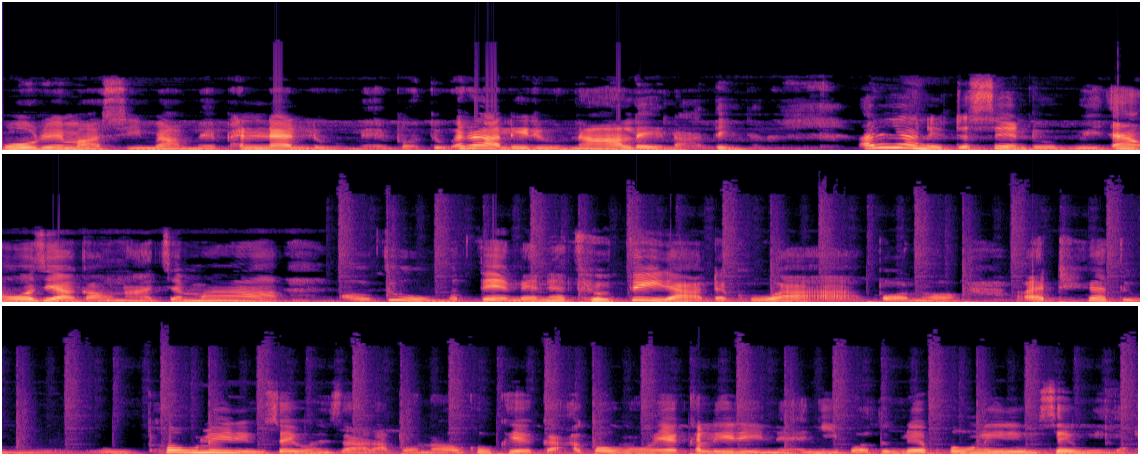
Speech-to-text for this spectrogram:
မိုးတွင်းမှာစီမမယ်ဖက်နှက်လုံမယ်ပေါ့သူအဲ့ဒါလေးတွေကိုနားလေလာသိတယ် အဲ့ဒီကနေတဆင့်တို့ပြီးအံ့ဩစရာကောင်းတာကျမဟိုသူ့ကိုမတင်မဲနဲ့သူသိတာတခုอ่ะပေါ့နော်အထက်ကသူဟိုဖုံးလေးတွေကိုစိတ်ဝင်စားတာပေါ့နော်အခုခေတ်ကအကုန်လုံးရဲ့ကလေးတွေနဲ့အညီပေါ့သူလည်းဖုံးလေးတွေကိုစိတ်ဝင်စား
